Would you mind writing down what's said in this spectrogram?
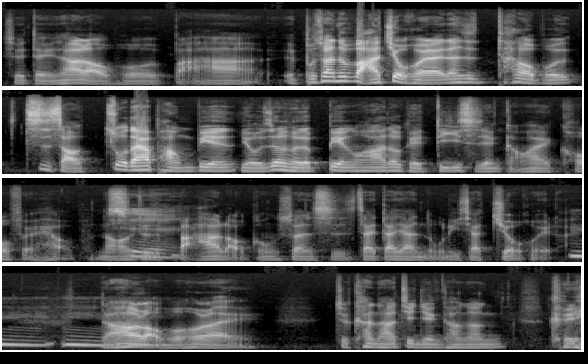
所以等于他老婆把他不算都把他救回来，但是他老婆至少坐在他旁边，有任何的变化，都可以第一时间赶快 call for help，然后就是把他老公算是在大家努力下救回来，嗯嗯，然后老婆后来就看他健健康康可以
